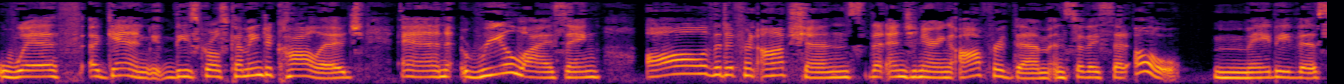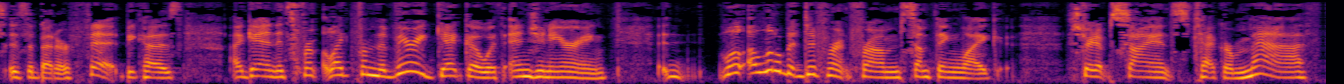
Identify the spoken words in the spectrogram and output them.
with, again, these girls coming to college and realizing all of the different options that engineering offered them. And so they said, oh, maybe this is a better fit because again, it's from, like from the very get-go with engineering, a little bit different from something like straight up science, tech, or math.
